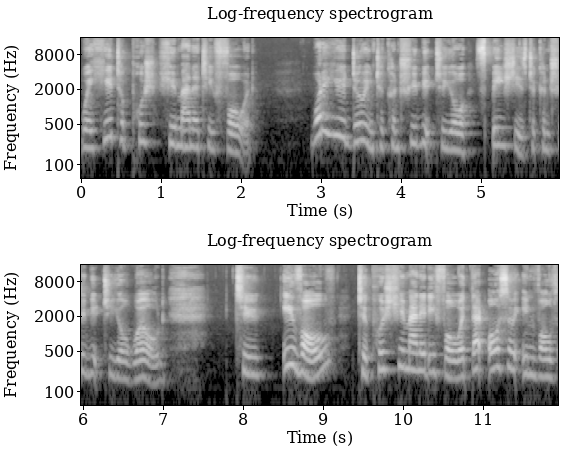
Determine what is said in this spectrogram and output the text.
We're here to push humanity forward. What are you doing to contribute to your species, to contribute to your world, to evolve, to push humanity forward? That also involves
